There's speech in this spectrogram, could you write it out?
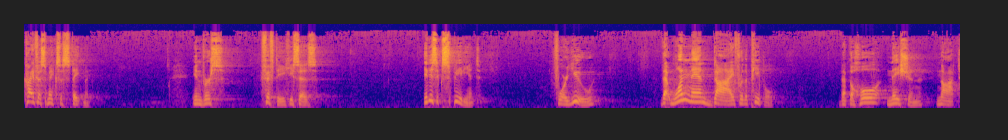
Caiaphas makes a statement. In verse 50, he says, It is expedient for you that one man die for the people, that the whole nation not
